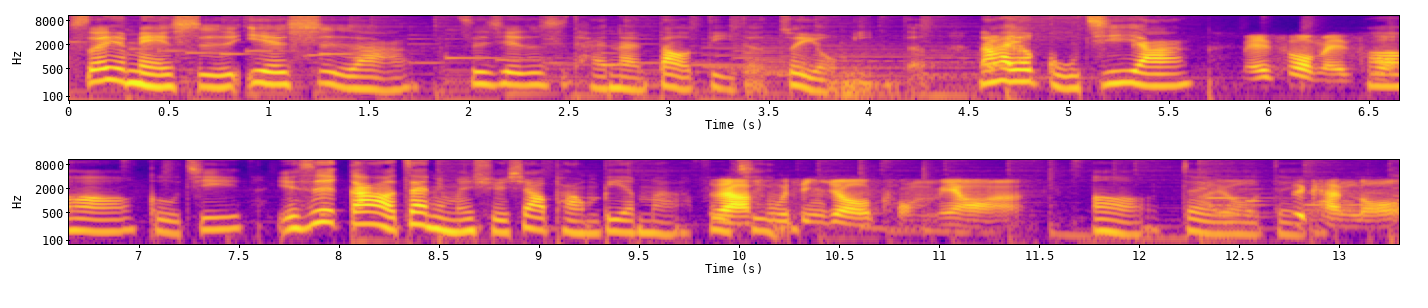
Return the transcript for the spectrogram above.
所以美食夜市啊，这些都是台南道地的最有名的。然后还有古迹呀，没错没错，哦，古迹也是刚好在你们学校旁边嘛。对啊，附近就有孔庙啊。哦，对对。四坎楼。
